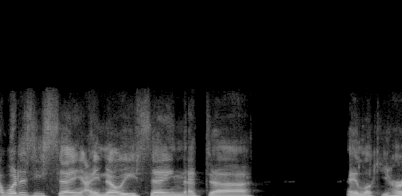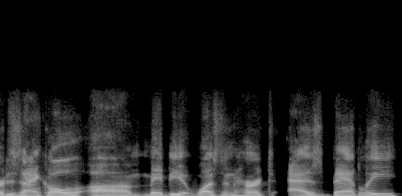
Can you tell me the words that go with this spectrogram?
what is he saying? I know he's saying that. uh Hey, look, he hurt his ankle. Um, maybe it wasn't hurt as badly.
